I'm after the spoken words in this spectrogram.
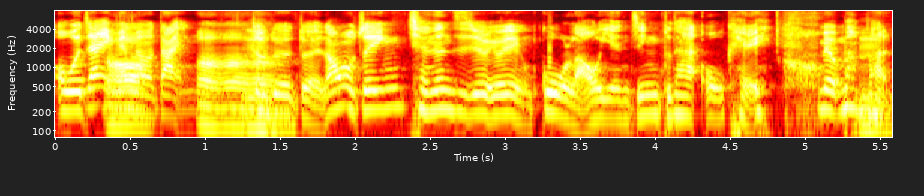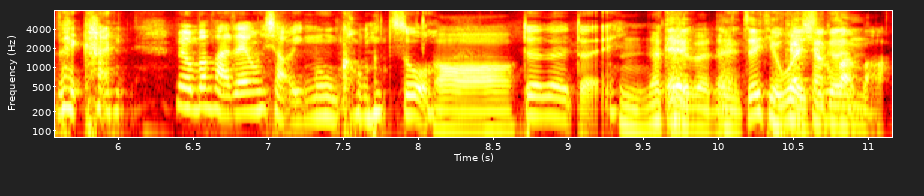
哦，我家里面没有大荧幕，对对对。然后我最近前阵子就有点过劳，眼睛不太 OK，没有办法再看，没有办法再用小荧幕工作。哦，对对对，嗯，那哎 Kevin 呢？嗯这一题我也相反吧？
